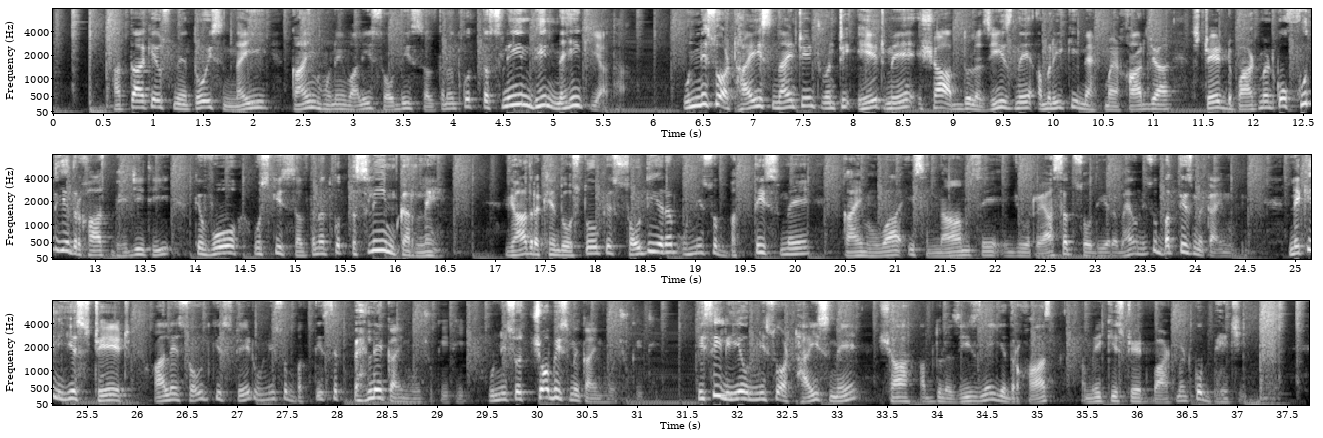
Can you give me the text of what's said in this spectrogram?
हती कि उसने तो इस नई कायम होने वाली सऊदी सल्तनत को तस्लीम भी नहीं किया था। 1928 1928 में शाह अब्दुल अज़ीज़ ने अमरीकी महकमा खारजा स्टेट डिपार्टमेंट को खुद ये दरख्वास्त भेजी थी कि वो उसकी सल्तनत को तस्लीम कर लें। याद रखें दोस्तों कि सऊदी अरब 1932 में कायम हुआ। इस नाम से जो रियासत सऊदी अरब है 1932 में कायम हुई। लेकिन ये स्टेट, आले सऊद की स्टेट 1932 से पहले कायम हो चुकी थी। 1924 में कायम हो चुकी थी। इसीलिए 1928 में शाह अब्दुल अज़ीज़ ने यह दरख्वास्त अमरीकी स्टेट डिपार्टमेंट को भेजी।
